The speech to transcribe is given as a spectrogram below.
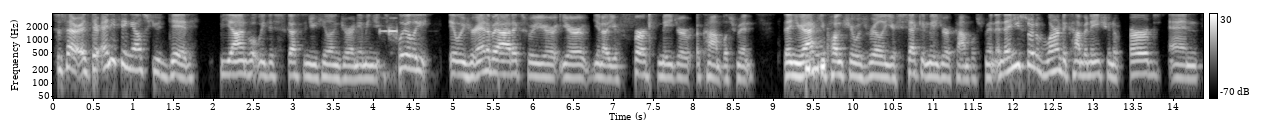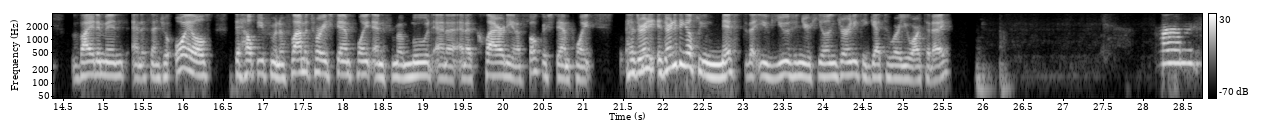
So, Sarah, is there anything else you did beyond what we discussed in your healing journey? I mean, clearly it was your antibiotics were your your you know your first major accomplishment. Then your mm-hmm. acupuncture was really your second major accomplishment. And then you sort of learned a combination of herbs and vitamins and essential oils to help you from an inflammatory standpoint and from a mood and a, and a clarity and a focus standpoint. Has there any, is there anything else we missed that you've used in your healing journey to get to where you are today? Um,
